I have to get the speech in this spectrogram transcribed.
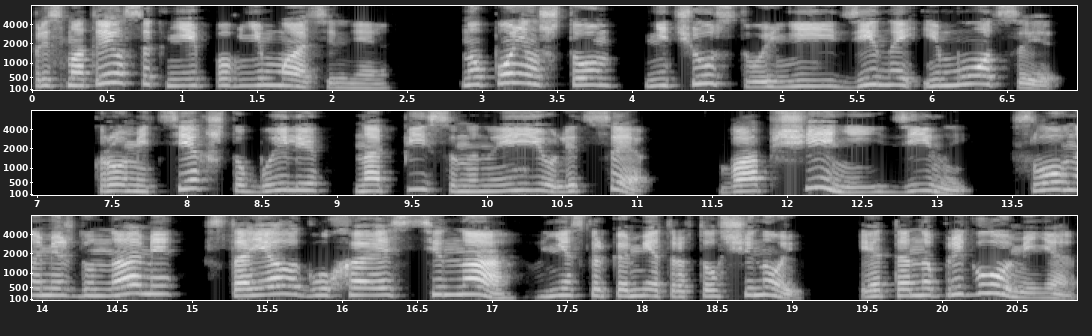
Присмотрелся к ней повнимательнее, но понял, что не чувствую ни единой эмоции, кроме тех, что были написаны на ее лице. Вообще ни единой, словно между нами стояла глухая стена в несколько метров толщиной. Это напрягло меня,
